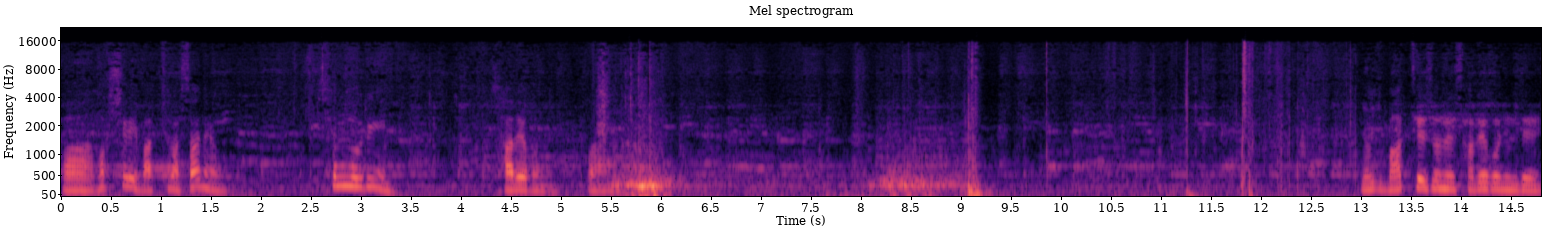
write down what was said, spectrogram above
와, 확실히 마트가 싸네요. 샘물이 400원. 와. 여기 마트에서는 400원인데,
